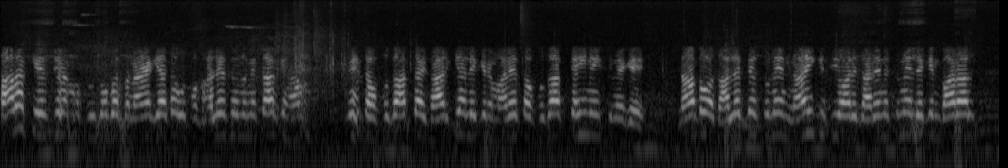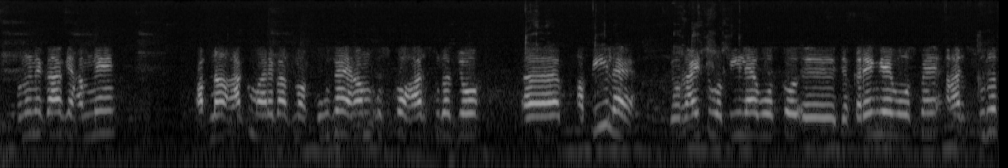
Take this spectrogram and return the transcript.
سارا کیس جو ہے مقصوصوں پر بنایا گیا تھا، اس حوالے سے انہوں نے کہا کہ ہم نے تحفظات کا اظہار کیا، لیکن ہمارے تحفظات کہیں نہیں سنے گئے۔ نہ تو عدالت نے سنے نہ ہی کسی اور ادارے نے سنے لیکن بہرحال انہوں نے کہا کہ ہم نے اپنا حق ہمارے پاس محفوظ ہے، ہم اس کو ہر صورت جو اپیل ہے جو رائٹ ٹو اپیل ہے، وہ اس کو جو کریں گے، وہ اس میں ہر صورت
